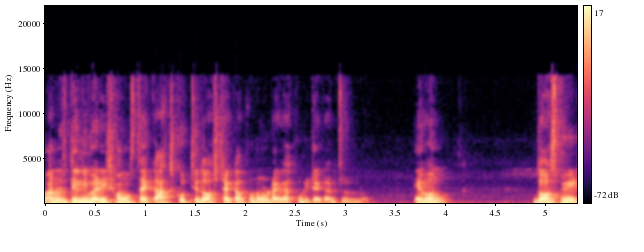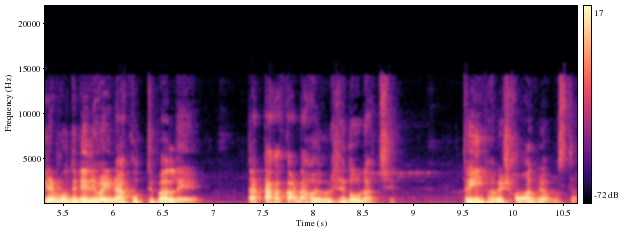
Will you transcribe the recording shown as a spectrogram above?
মানুষ ডেলিভারি সংস্থায় কাজ করছে দশ টাকা, পনেরো টাকা, কুড়ি টাকার জন্য। এবং দশ মিনিটের মধ্যে ডেলিভারি না করতে পারলে তার টাকা কাটা হবে বলে সে দৌড়াচ্ছে। তো এইভাবে সমাজ ব্যবস্থা।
